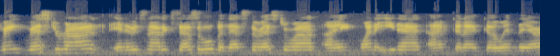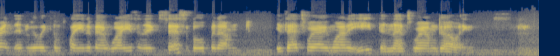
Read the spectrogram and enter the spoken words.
great restaurant, and if it's not accessible, but that's the restaurant I want to eat at, I'm gonna go in there and then really complain about why isn't it accessible. But I'm, if that's where I want to eat, then that's where I'm going.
